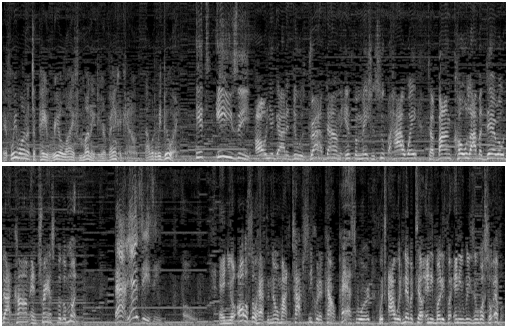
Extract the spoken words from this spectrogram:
If we wanted to pay real-life money to your bank account, how would we do it? It's easy. All you gotta do is drive down the information superhighway to BancoLavadero.com and transfer the money. That is easy. Oh. And you'll also have to know my top secret account password, which I would never tell anybody for any reason whatsoever.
